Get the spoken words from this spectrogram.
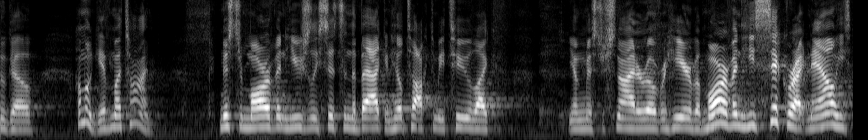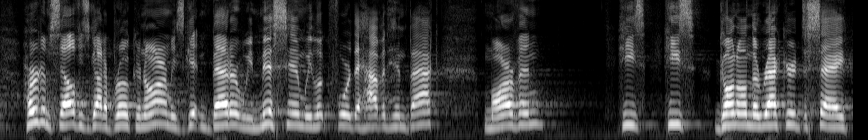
who go, I'm going to give my time. Mr. Marvin, he usually sits in the back and he'll talk to me too, like young Mr. Snyder over here. But Marvin, he's sick right now. He's hurt himself. He's got a broken arm. He's getting better. We miss him. We look forward to having him back. Marvin, he's, he's gone on the record to say,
